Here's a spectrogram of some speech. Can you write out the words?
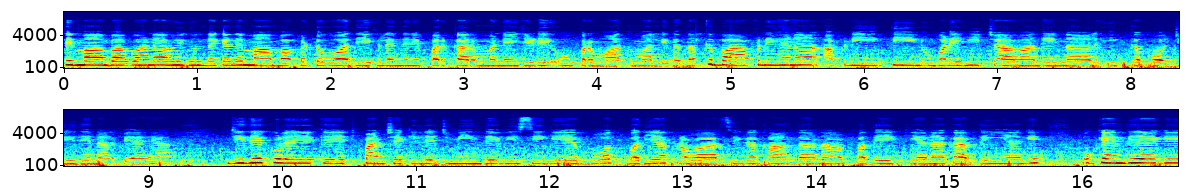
ਤੇ ਮਾਂ-ਬਾਪ ਹਨਾ, ਉਹੀ ਹੁੰਦਾ ਕਹਿੰਦੇ ਮਾਂ-ਬਾਪ ਟੋਆ ਦੇਖ ਲੈਂਦੇ ਨੇ, ਪਰ ਕਰਮ ਨੇ ਜਿਹੜੇ ਉਹ ਪ੍ਰਮਾਤਮਾ ਲਿਖਦਾ। ਇੱਕ ਬਾਪ ਨੇ ਹਨਾ, ਆਪਣੀ ਧੀ ਨੂੰ ਬੜੇ ਹੀ ਚਾਵਾਂ ਦੇ ਨਾਲ, ਇੱਕ ਫੌਜੀ ਦੇ ਨਾਲ ਵਿਆਹਿਆ। ਜਿਹਦੇ ਕੋਲੇ ਕਿ 5-6 ਕਿੱਲੇ ਜ਼ਮੀਨ ਦੇ ਵੀ ਸੀਗੇ ਬਹੁਤ ਵਧੀਆ ਪਰਿਵਾਰ ਸੀਗਾ ਖਾਨਦਾਨ ਆ, ਆਪਾਂ ਦੇਖ ਕੇ ਨਾ ਕਰਦੇ ਹੀ ਆਂਗੇ। ਉਹ ਕਹਿੰਦੇ ਹੈਗੇ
